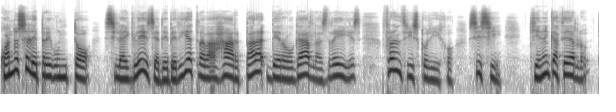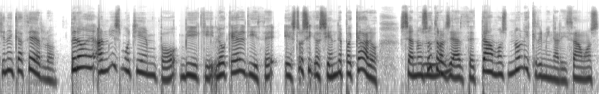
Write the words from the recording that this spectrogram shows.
cuando se le preguntó si la Iglesia debería trabajar para derogar las leyes, Francisco dijo, sí, sí, tienen que hacerlo, tienen que hacerlo. Pero eh, al mismo tiempo, Vicky, lo que él dice, esto sigue siendo pecado. O sea, nosotros le aceptamos, no le criminalizamos.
